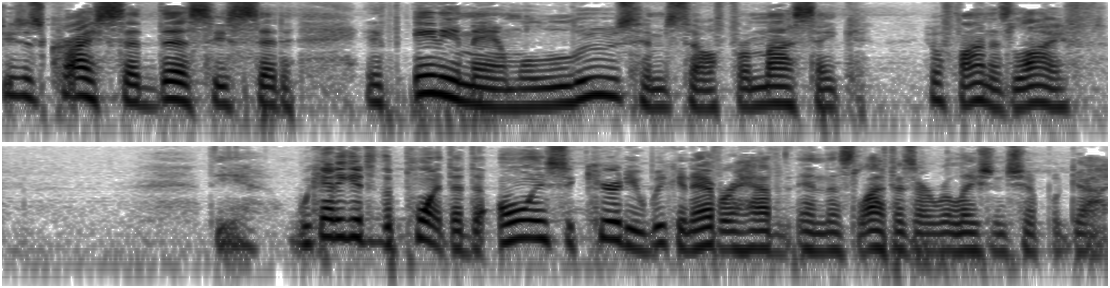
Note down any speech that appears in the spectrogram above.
Jesus Christ said this He said, If any man will lose himself for my sake, he'll find his life. The, we got to get to the point that the only security we can ever have in this life is our relationship with God.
